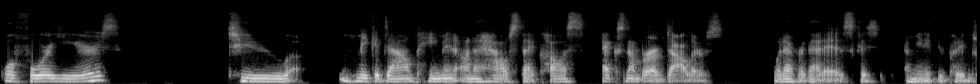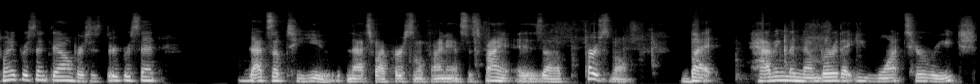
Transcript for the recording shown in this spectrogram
or four years to make a down payment on a house that costs X number of dollars, whatever that is. Because, I mean, if you're putting 20% down versus 3%, that's up to you. And that's why personal finance is, fine, is uh, personal. But having the number that you want to reach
